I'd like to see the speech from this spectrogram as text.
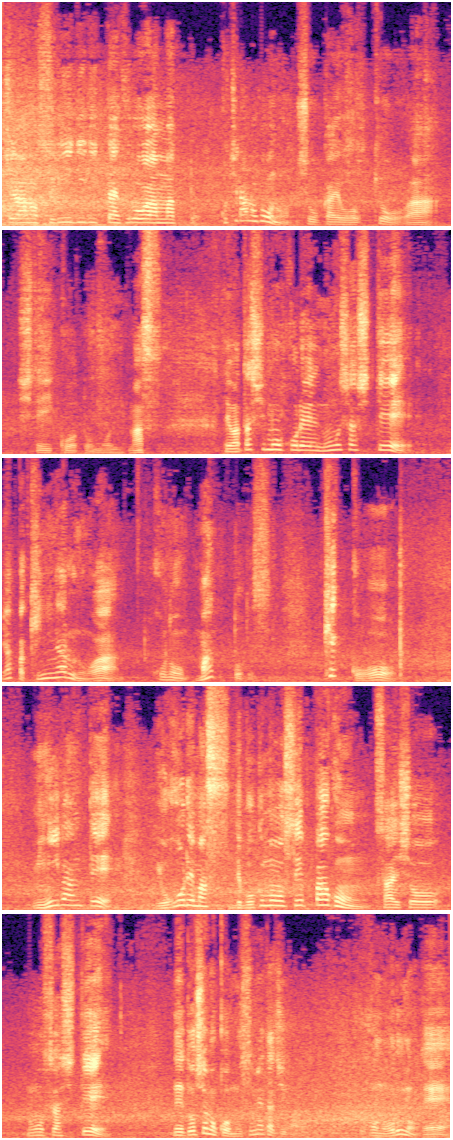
こちらの 3D 立体フロアマット。こちらの方の紹介を今日はしていこうと思います。で、私もこれ納車して、やっぱ気になるのは、このマットです。結構、ミニバンって汚れます。で、僕もステップワゴン最初納車して、で、どうしてもこう娘たちがここ乗るので、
